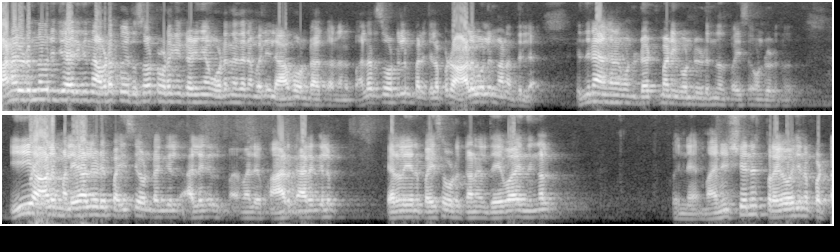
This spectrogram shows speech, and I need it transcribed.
പണം ഇടുന്നവർ വിചാരിക്കുന്ന അവിടെ പോയി റിസോർട്ട് തുടങ്ങി കഴിഞ്ഞാൽ ഉടനെ തന്നെ വലിയ ലാഭം ഉണ്ടാക്കാന്നാണ് പല റിസോർട്ടിലും പല ചിലപ്പോഴും ആളുകളും കാണത്തില്ല. എന്തിനാ അങ്ങനെ കൊണ്ട് ഡെഡ് മണി കൊണ്ട് ഇടുന്നത് പൈസ കൊണ്ട് ഇടുന്നത്? ഈ ആൾ മലയാളിയുടെ പൈസ ഉണ്ടെങ്കിൽ അല്ലെങ്കിൽ ആരെങ്കിലും കേരളീയന് പൈസ കൊടുക്കുകയാണെങ്കിൽ ദയവായി നിങ്ങൾ പിന്നെ മനുഷ്യന് പ്രയോജനപ്പെട്ട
